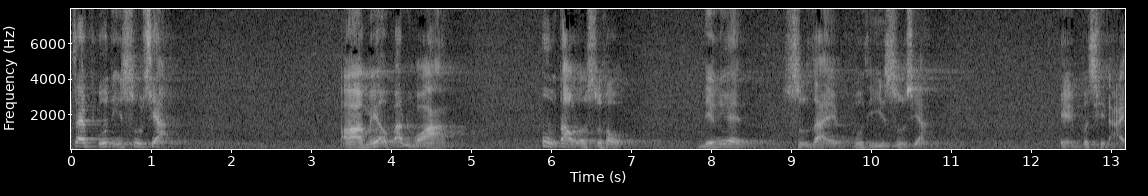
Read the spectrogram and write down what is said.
在菩提树下，啊，没有办法悟道的时候，宁愿死在菩提树下，也不起来。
